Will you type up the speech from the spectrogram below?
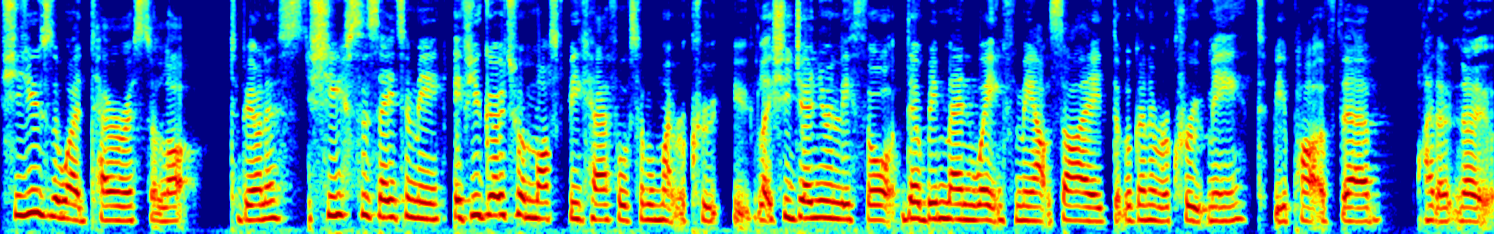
she used the word terrorist a lot to be honest. She used to say to me, if you go to a mosque, be careful, someone might recruit you. Like she genuinely thought there'll be men waiting for me outside that were going to recruit me to be a part of their I don't know.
